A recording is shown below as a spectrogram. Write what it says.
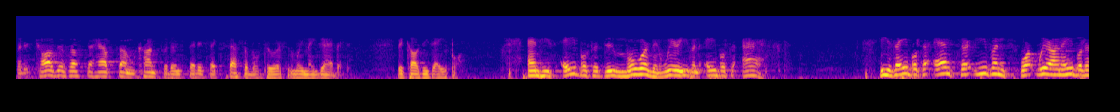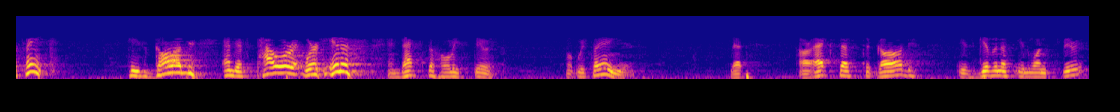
but it causes us to have some confidence that it's accessible to us and we may grab it because He's able. And He's able to do more than we're even able to ask. He's able to answer even what we're unable to think. He's God and there's power at work in us, and that's the Holy Spirit. What we're saying is that our access to God is given us in one Spirit,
